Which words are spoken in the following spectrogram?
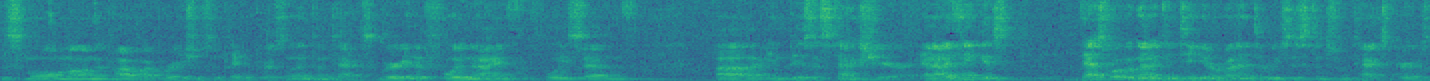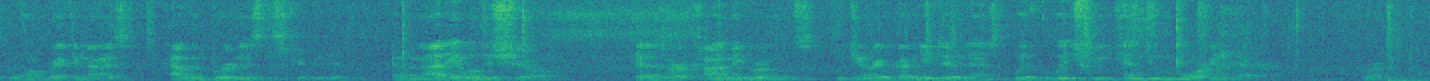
the small mom and pop operations who pay the personal income tax. We're either 49th or 47th uh, in business tax share. And I think it's that's why we're going to continue to run into resistance from taxpayers who don't recognize how the burden is distributed. And we're not able to show that as our economy grows, we generate revenue dividends with which we can do more and better for our people.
